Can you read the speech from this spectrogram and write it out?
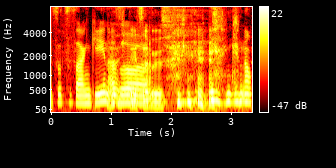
sozusagen gehen. Ja, also, ich bin jetzt nervös. genau.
